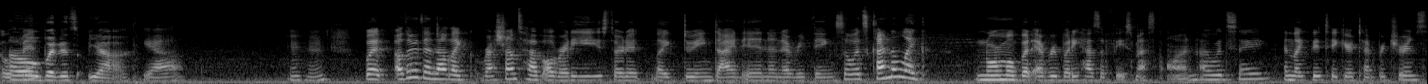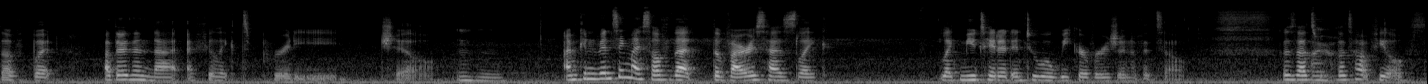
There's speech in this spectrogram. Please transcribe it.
open. Oh, but it's yeah. Yeah. Mhm. But other than that, like restaurants have already started like doing dine in and everything. So it's kind of like normal, but everybody has a face mask on. I would say, and like they take your temperature and stuff. But other than that, I feel like it's pretty chill. Mm-hmm. I'm convincing myself that the virus has like like mutated into a weaker version of itself. Cuz that's I- that's how it feels.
